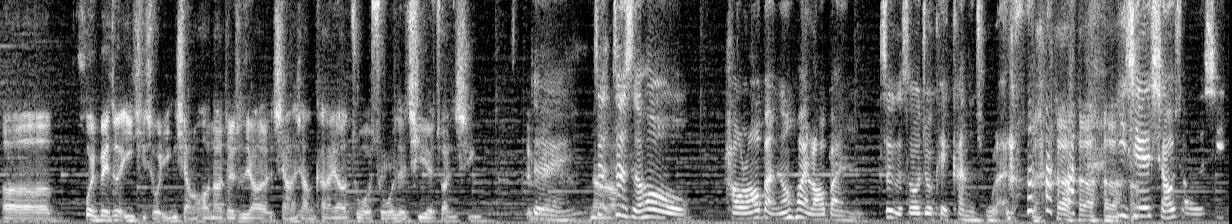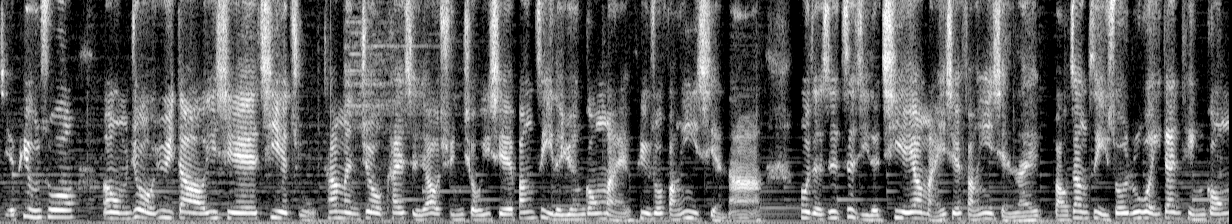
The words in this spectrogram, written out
呃，会被这个疫情所影响的话，那就是要想想看，要做所谓的企业转型，对不对？这这时候。好老板跟坏老板，这个时候就可以看得出来了，一些小小的细节，譬如说，呃，我们就有遇到一些企业主，他们就开始要寻求一些帮自己的员工买，譬如说防疫险啊，或者是自己的企业要买一些防疫险来保障自己，说如果一旦停工，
